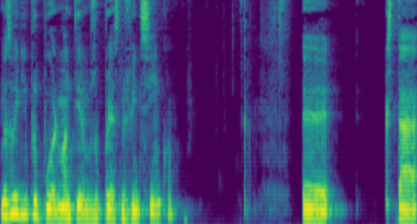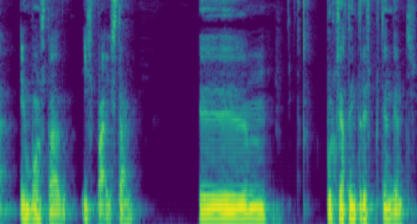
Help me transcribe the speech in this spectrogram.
mas eu iria propor mantermos o preço nos 25, uh, eh, que está em bom estado. E pá, está. Uh, porque já tem três pretendentes.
